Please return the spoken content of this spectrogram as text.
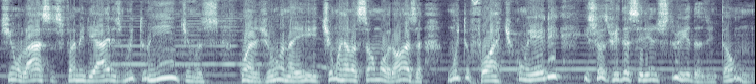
tinham laços familiares muito íntimos com Arjuna e tinham uma relação amorosa muito forte com ele e suas vidas seriam destruídas. Então,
